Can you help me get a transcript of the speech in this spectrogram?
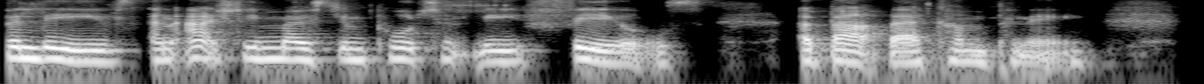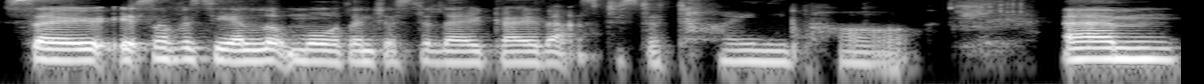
believes, and actually, most importantly, feels about their company. So it's obviously a lot more than just a logo, that's just a tiny part. Um,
